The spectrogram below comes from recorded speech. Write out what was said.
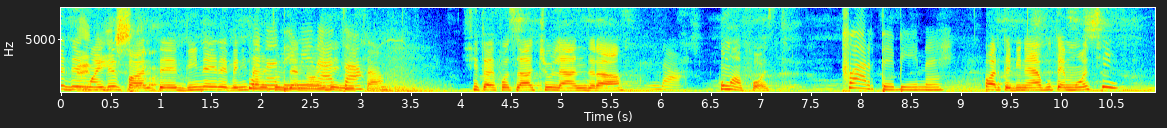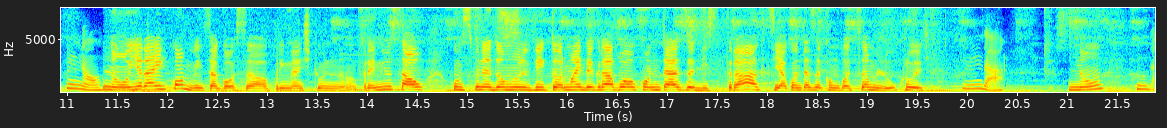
vedem mai Denisa. departe. Bine ai revenit Bună alături de noi, dimineața. Denisa. Și tu ai fost la Ciuleandra. Da. Cum a fost? Foarte bine. Foarte bine. Ai avut emoții? Nu. Nu, erai convinsă că o să primești un premiu sau, cum spune domnul Victor, mai degrabă contează distracția, contează că învățăm lucruri, Da. nu? Da.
